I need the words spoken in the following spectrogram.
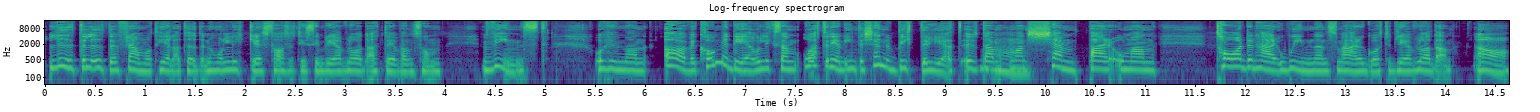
lite, lite framåt hela tiden. Hon lyckades ta sig till sin brevlåda, att det var en sån vinst. Och hur man överkommer det och liksom återigen inte känner bitterhet utan Mm. man kämpar och man tar den här winnen som är att gå till brevlådan. Ja,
